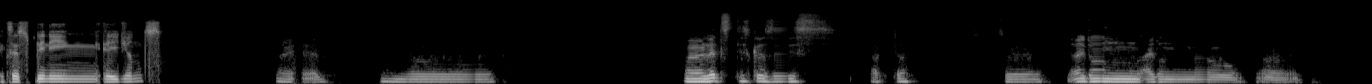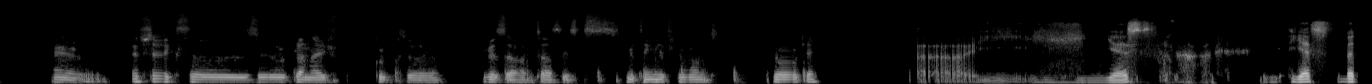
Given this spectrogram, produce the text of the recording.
except spinning agents? I had no. Uh, let's discuss this after. So I don't, I don't know. Uh, uh, let's check the, the plan I've uh, because after this meeting, if you want, you're okay. Uh, yes. Yes, but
